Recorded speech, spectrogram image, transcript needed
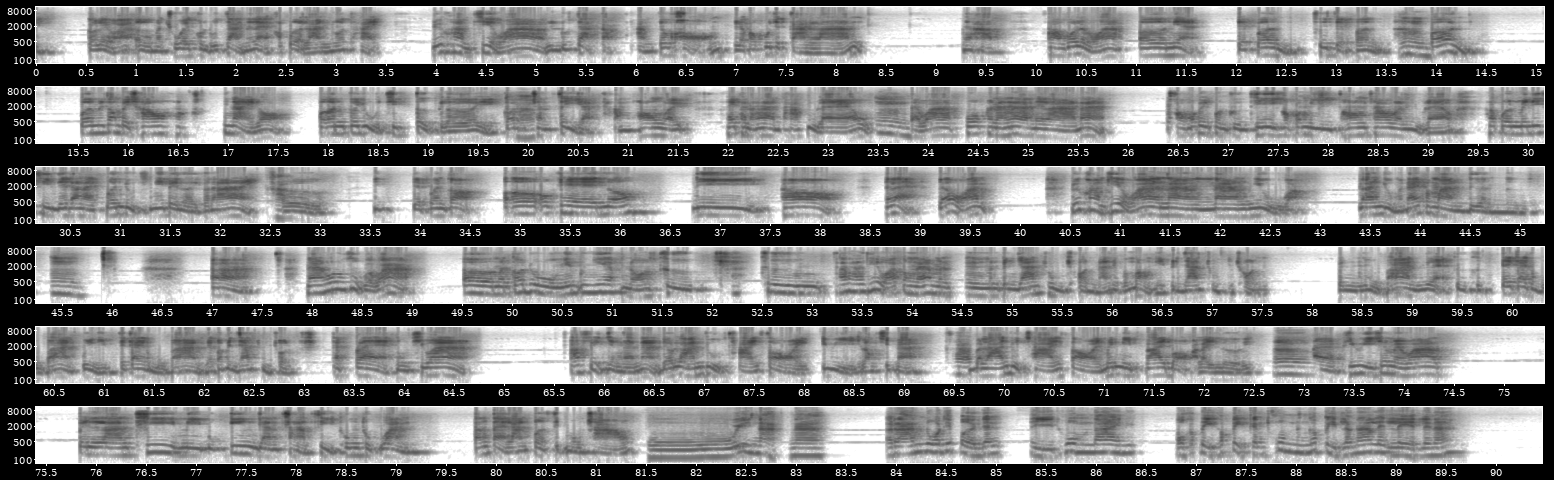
ก็เลยว่า เออมาช่วยคนรู้จักนั่นแหละเขาเปิดร้านนวดไทย ด้วยความที่ว่ารู้จักกับทางเจ้าของแล้วก็ผู้จัดการร้านนะครับเขาก็เลยบอกว่า เออ เนี่ยเจเปิลชื่อเจเปิลอืมเปิ้ลเปิ้ลไม่ต้องไปเช่าที่ไหนหรอกเปิ้ลก็อยู่ที่ตึกเลย ก็ชั้นสี่อะทำห้องไว้ ให้พนักงานพักอยู่แล้วอืมแต่ว่าพวกพนักงานในร้านน่ะเขาก็เป็นคนพื้นที่เขาก็มีห้องเช่ากันอยู่แล้ว ถ้าเปิ้ลไม่ได้ซีเรียสอะไรเปิ้ลอยู่ที่นี่ไปเลยก็ได้ครับเออ เดี๋ยวเปิ้ลก็ เออโอเคเนาะดีชอบนั่นแหละ แล้วบอกว่าด้วยความที่แบบว่านางนางอยู่อะ นางอยู่มาได้ประมาณเดือนหนึ่งอืม อ่า นางก็รู้สึกแบบว่า เออ มันก็ดูเงียบๆเนาะคือ คือทั้งทั้งๆที่ว่าตรงนั้นมันมันเป็นย่านชุมชนนะเดี๋ยวเพิ่งบอกนี้เป็นย่านชุมชน เป็นหมู่บ้านนี่แหละคือคือใกล้ๆกับหมู่บ้านพูดอย่างนี้ใกล้ๆกับหมู่บ้าน แล้วก็เป็นย่านชุมชน แต่แปลกตรงที่ว่า traffic อย่างนั้นน่ะเดี๋ยวร้านอยู่ท้ายซอยพี่วีลองคิดนะครับร้านอยู่ท้ายซอยไม่มีป้ายบอกอะไรเลยเออแต่พี่วีใช่ไหมว่า เป็นร้านที่มีบุ๊กิ้งยันสามสี่ทุ่มทุกวัน ตั้งแต่ร้านเปิดสิบโมงเช้าโอ้ยหนักนะ ร้านนวดที่เปิดยันสี่ทุ่มได้นี่ ปกติเขาปิดกันทุ่มหนึ่งก็ปิดแล้วนะเลทๆเลยนะ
